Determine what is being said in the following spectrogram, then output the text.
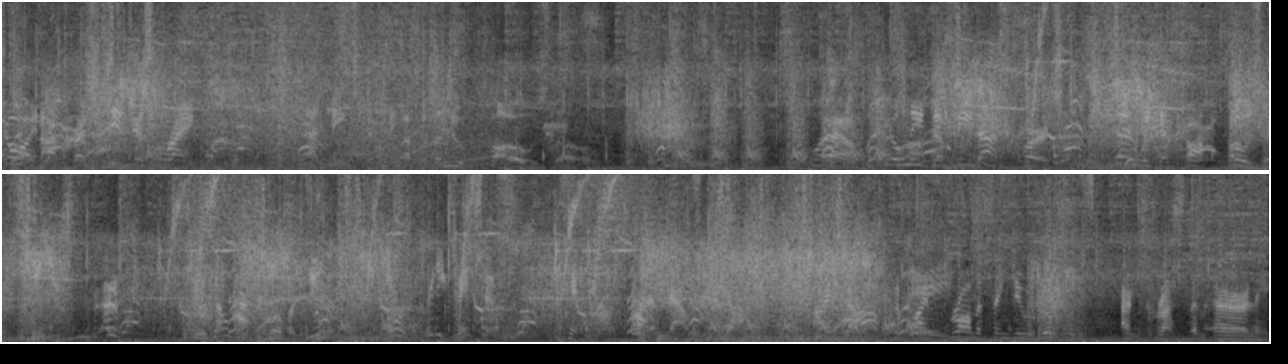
join our prestigious rank. That means coming up with a new pose, Don't have to overdo. You're pretty vicious. Job. I love to find promising new rookies and crush them early.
